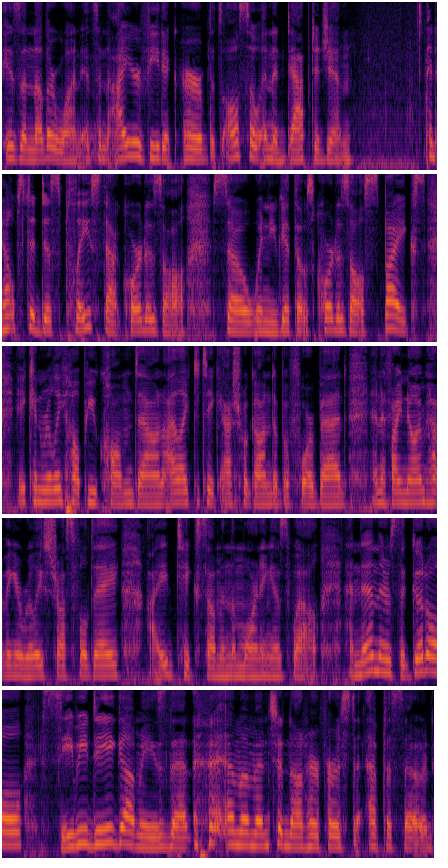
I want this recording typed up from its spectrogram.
is another one. It's an Ayurvedic herb that's also an adaptogen it helps to displace that cortisol. So when you get those cortisol spikes, it can really help you calm down. I like to take ashwagandha before bed, and if I know I'm having a really stressful day, I take some in the morning as well. And then there's the good old CBD gummies that Emma mentioned on her first episode.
